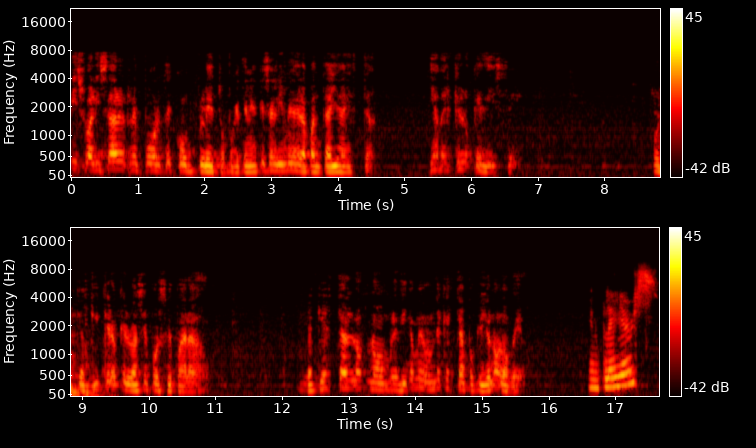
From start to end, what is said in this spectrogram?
visualizar el reporte completo, porque tenía que salirme de la pantalla esta. Y a ver qué es lo que dice. Porque aquí creo que lo hace por separado. Y aquí están los nombres. Dígame dónde que está, porque yo no los veo. In players.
